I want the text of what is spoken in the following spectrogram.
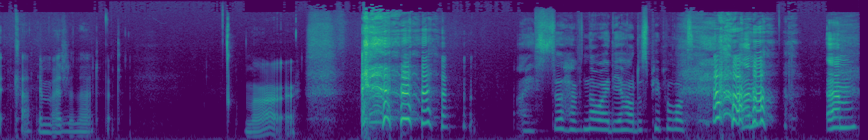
can't imagine that, but. Mer. I still have no idea how this people looks. Um, um,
